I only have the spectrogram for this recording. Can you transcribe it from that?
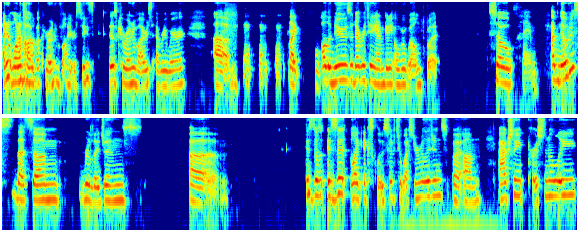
I didn't want to Uh-huh. talk about coronavirus because there's coronavirus everywhere. Um, like all the news and everything, I'm getting overwhelmed. But so same I've noticed that some religions, um, this does, isn't like exclusive to Western religions, but um, I actually personally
